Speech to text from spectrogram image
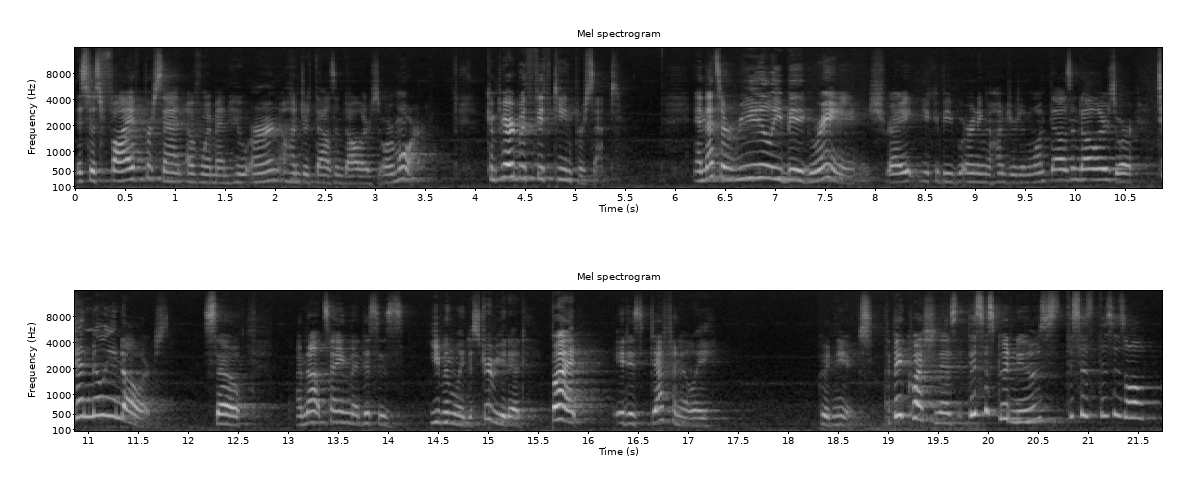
It's just 5% of women who earn $100,000 or more, compared with 15%. And that's a really big range, right? You could be earning $101,000 or $10 million. So I'm not saying that this is evenly distributed, but it is definitely good news. The big question is, this is good news, this is, this is all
